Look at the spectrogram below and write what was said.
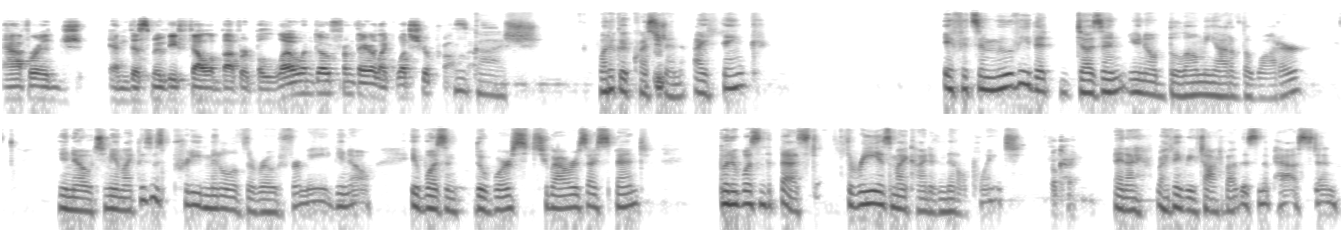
average, and this movie fell above or below and go from there? Like, what's your oh process? Oh gosh. What a good question. I think if it's a movie that doesn't, you know, blow me out of the water, you know, to me, I'm like, this is pretty middle of the road for me. You know, it wasn't the worst two hours I spent, but it wasn't the best. Three is my kind of middle point. Okay. And I, I think we've talked about this in the past. And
